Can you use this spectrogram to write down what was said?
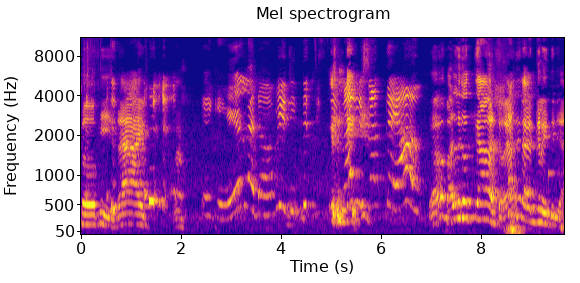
டோவி ரைட் வழி கொடுத்தா ரெட் இருக்கு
